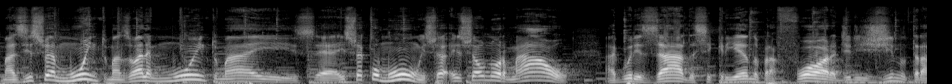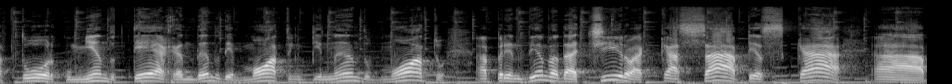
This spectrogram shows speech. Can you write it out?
Mas isso é muito, mas olha, muito mais. é, isso é comum, isso é, isso é o normal. A gurizada se criando pra fora, dirigindo trator, comendo terra, andando de moto, empinando moto, aprendendo a dar tiro, a caçar, a pescar, a,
